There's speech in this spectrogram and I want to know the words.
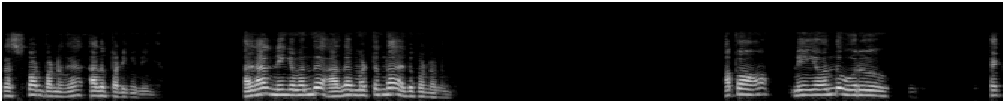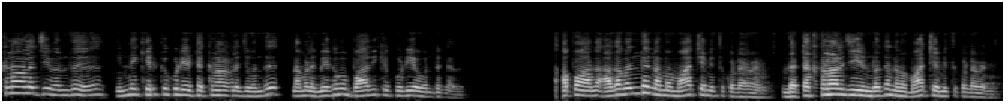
ரெஸ்பாண்ட் பண்ணுங்க. அதை படிங்க நீங்க. அதனால நீங்க வந்து அதை மட்டும்தான் இது பண்ணணும். அப்போ நீங்க வந்து ஒரு டெக்னாலஜி வந்து இன்னைக்கு இருக்கக்கூடிய டெக்னாலஜி வந்து நம்மளை மிகவும் பாதிக்கக்கூடிய ஒன்றுங்க அது. அப்போ அதை அதை வந்து நம்ம மாற்றி அமைத்துக் கொள்ள வேண்டும். இந்த டெக்னாலஜி என்பதை நம்ம மாற்றி அமைத்துக் கொள்ள வேண்டும்.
